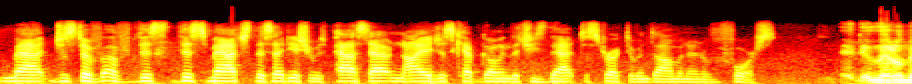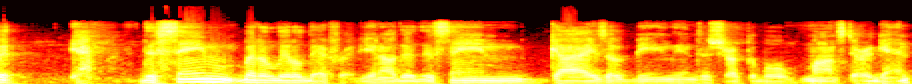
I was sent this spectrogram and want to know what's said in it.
Matt? Just of, of this this match, this idea she was passed out, and Nia just kept going that she's that destructive and dominant of a force. A little bit, yeah, the same but a little different. You know, they're the same guys of being the indestructible monster again,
